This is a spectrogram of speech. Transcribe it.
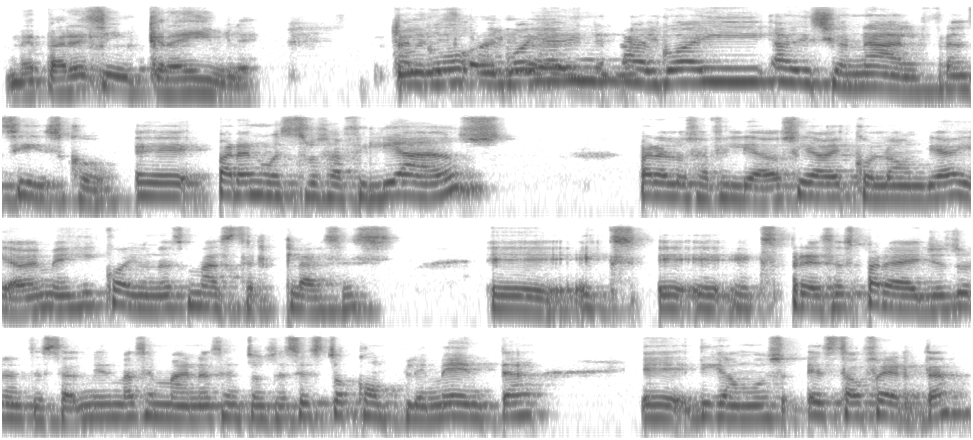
Me parece increíble. Algo, algo, hay, algo, ahí adicional, Francisco. Eh, para nuestros afiliados, para los afiliados IAVE Colombia y IAVE México hay unas masterclasses eh, expresas para ellos durante estas mismas semanas. Entonces esto complementa, digamos, esta oferta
